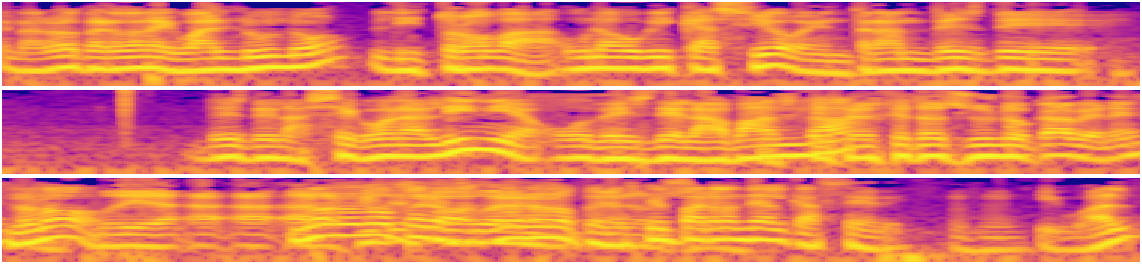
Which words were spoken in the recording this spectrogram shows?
Manolo, perdona, igual Nuno li troba una ubicació entrant des de des de la segona línia o des de la banda Però és que tots no caben, eh? No, no, Vull dir, a, a, a no, no, no, però, no, no, no, però estem parlant d'Alcácer. Mhm. Igual,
